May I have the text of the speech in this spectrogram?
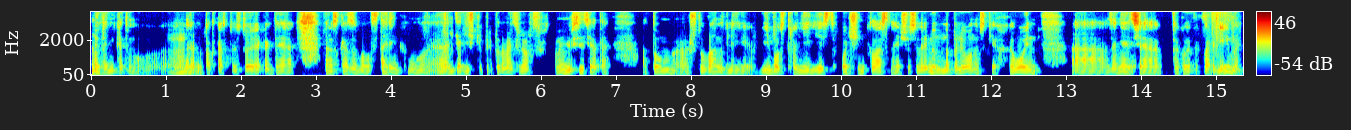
ну, это не к этому, mm-hmm. наверное, подкасту история, когда я рассказывал старенькому э, дядечке, преподавателю Оксфордского университета, о том, э, что в Англии, в его стране есть очень классное еще со времен наполеоновских войн а, занятие такое, как варгеймы,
